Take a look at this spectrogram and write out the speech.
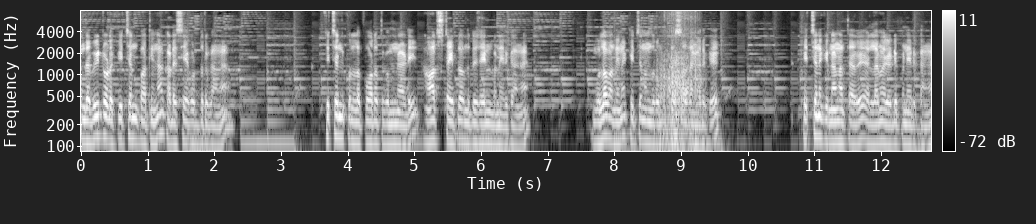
இந்த வீட்டோட கிச்சன் பார்த்தீங்கன்னா கடைசியாக கொடுத்துருக்காங்க. கிச்சனுக்குள்ளே போகிறதுக்கு முன்னாடி ஆர்ச் டைப்பில் வந்து டிசைன் பண்ணியிருக்காங்க உள்ளே வந்தீங்கன்னா கிச்சன் வந்து ரொம்ப பெருசாக தாங்க இருக்குது கிச்சனுக்கு என்னென்ன தேவையோ எல்லாமே ரெடி பண்ணியிருக்காங்க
